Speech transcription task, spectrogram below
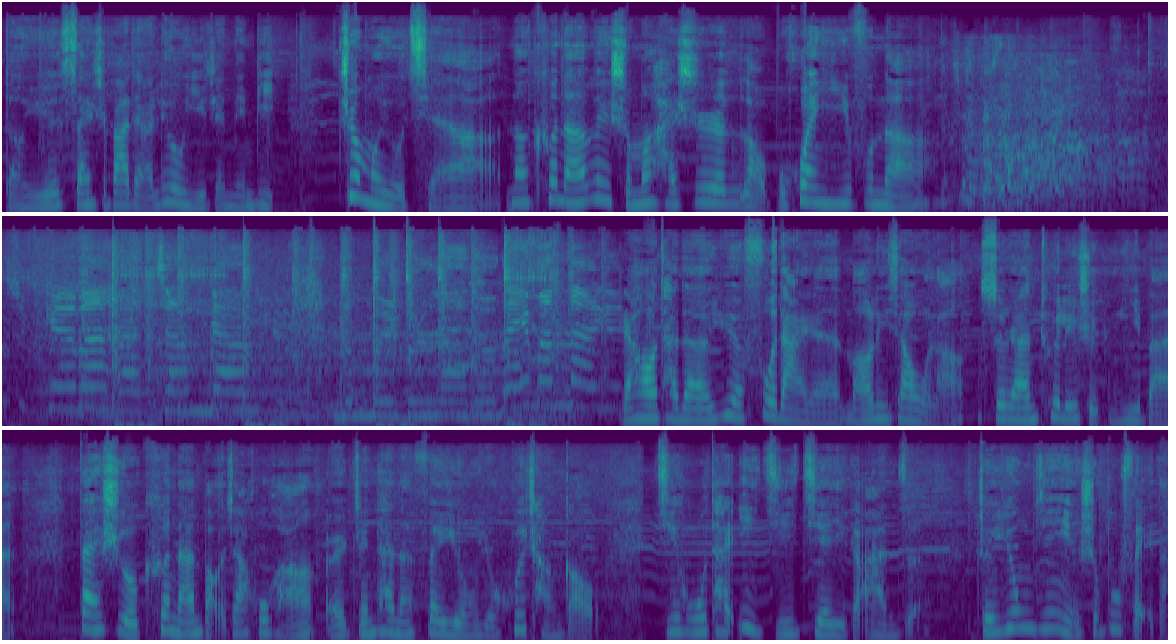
等于三十八点六亿人民币。这么有钱啊？那柯南为什么还是老不换衣服呢？然后他的岳父大人毛利小五郎虽然推理水平一般，但是有柯南保驾护航，而侦探的费用又非常高，几乎他一集接一个案子，这佣金也是不菲的，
